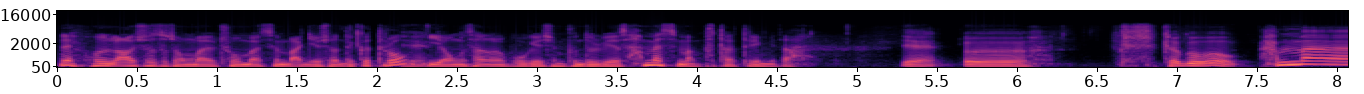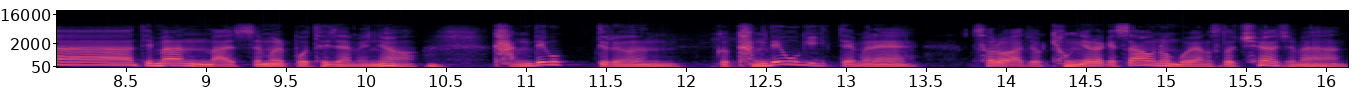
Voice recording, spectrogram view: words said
네, 오늘 나오셔서 정말 좋은 말씀 많이 해주셨는데 끝으로 예. 이 영상을 보고 계신 분들 위해서 한 말씀만 부탁드립니다. 예, 어, 결국 한마디만 말씀을 보태자면요. 음. 강대국들은 그 강대국이기 때문에 서로 아주 격렬하게 싸우는 모양새도 취하지만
